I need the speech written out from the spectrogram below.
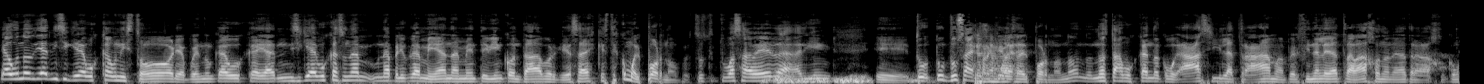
ya uno ya ni siquiera busca una historia, pues nunca busca, ya ni siquiera buscas una, una película medianamente bien contada, porque ya sabes que este es como el porno, pues tú, tú vas a ver a alguien, eh, tú, tú, tú sabes para qué vas a ver porno, ¿no? No, no estás buscando como, ah, sí, la trama, pero al final le da trabajo, no le da trabajo, como...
